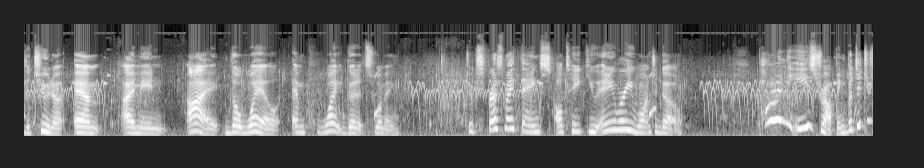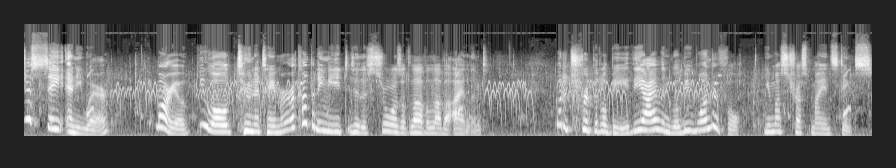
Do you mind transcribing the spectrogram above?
the tuna, am, I mean, I, the whale, am quite good at swimming. To express my thanks, I'll take you anywhere you want to go. Pardon the eavesdropping, but did you just say anywhere? Mario, you old tuna tamer, accompany me to the shores of Lava Lava Island. What a trip it'll be. The island will be wonderful. You must trust my instincts.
